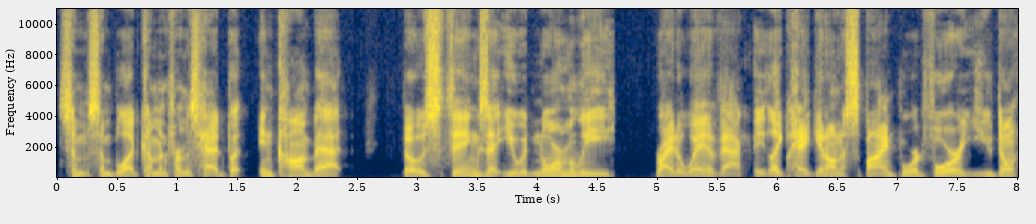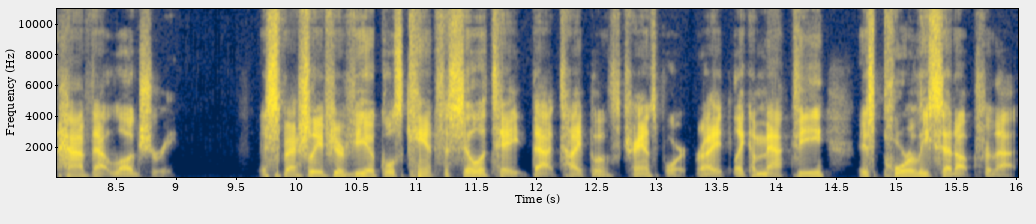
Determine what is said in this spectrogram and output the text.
some some blood coming from his head. But in combat, those things that you would normally right away evac like, hey, get on a spine board for, you don't have that luxury especially if your vehicles can't facilitate that type of transport, right? Like a MATV is poorly set up for that.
